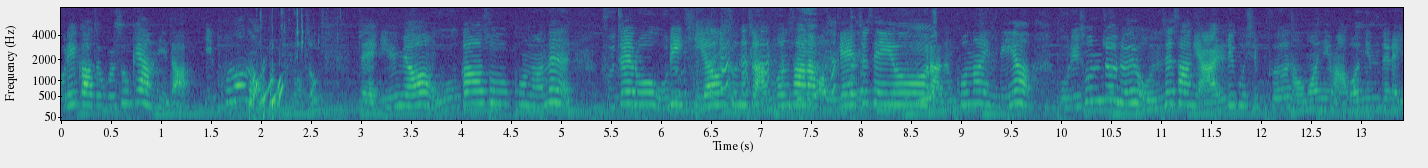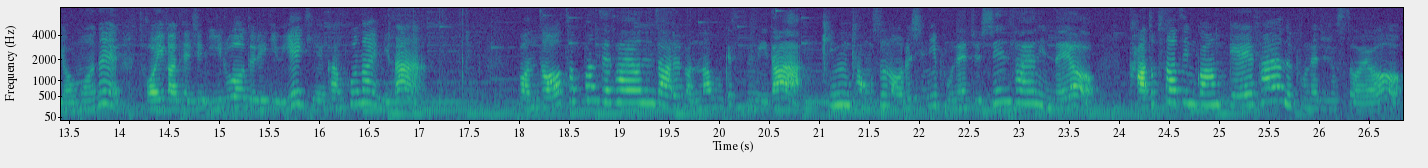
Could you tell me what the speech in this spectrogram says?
우리 가족을 소개합니다. 이 코너는 어떤 코너죠? 네, 일명 우가소 코너는 부제로 우리 귀여운 손주 안 본 사람 없게 해주세요 라는 코너인데요. 우리 손주를 온 세상에 알리고 싶은 어머님, 아버님들의 염원을 저희가 대신 이루어드리기 위해 기획한 코너입니다. 먼저 첫 번째 사연자를 만나보겠습니다. 김경순 어르신이 보내주신 사연인데요. 가족 사진과 함께 사연을 보내주셨어요.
